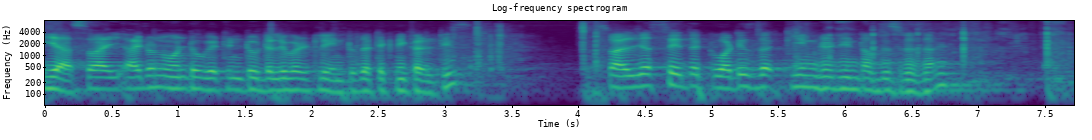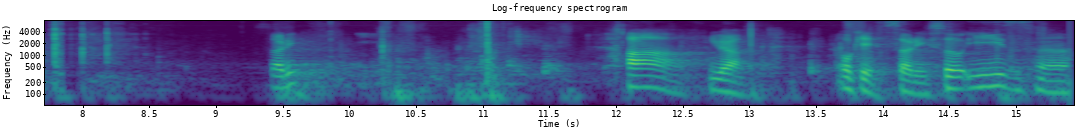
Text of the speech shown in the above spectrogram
yeah, so I, I don't want to get into deliberately into the technicalities. So I'll just say that what is the key ingredient of this result? Sorry? Ah, yeah. Okay, sorry. So E is. Uh,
